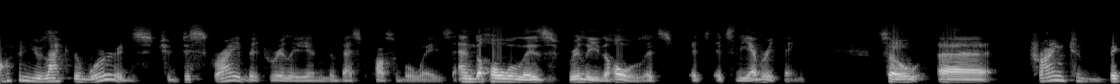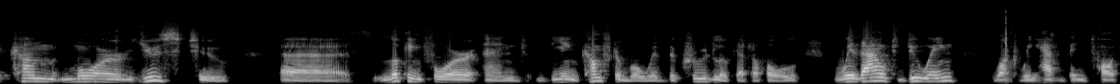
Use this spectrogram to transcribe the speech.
often you lack the words to describe it really in the best possible ways. And the whole is really the whole. It's it's it's the everything. So uh, trying to become more used to uh, looking for and being comfortable with the crude look at a whole without doing what we have been taught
